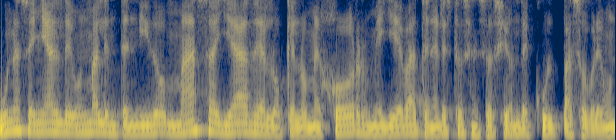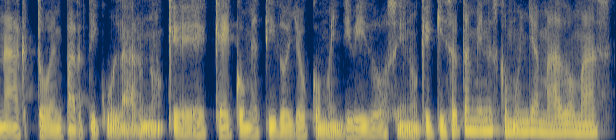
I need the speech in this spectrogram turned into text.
una señal de un malentendido más allá de lo que a lo mejor me lleva a tener esta sensación de culpa sobre un acto en particular, ¿no? Que, he cometido yo como individuo, sino que quizá también es como un llamado más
